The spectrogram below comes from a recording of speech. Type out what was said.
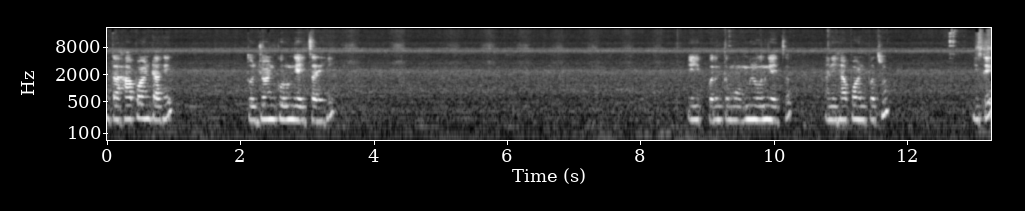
आता हा पॉईंट आहे तो जॉईन करून घ्यायचा आहे. इथपर्यंत मिळवून घ्यायचं. आणि ह्या पॉईंटपासून इथे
